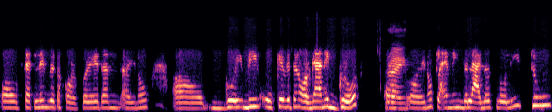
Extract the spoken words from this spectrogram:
of settling with a corporate and uh, you know uh, going being okay with an organic growth of, right. uh, you know climbing the ladder slowly to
